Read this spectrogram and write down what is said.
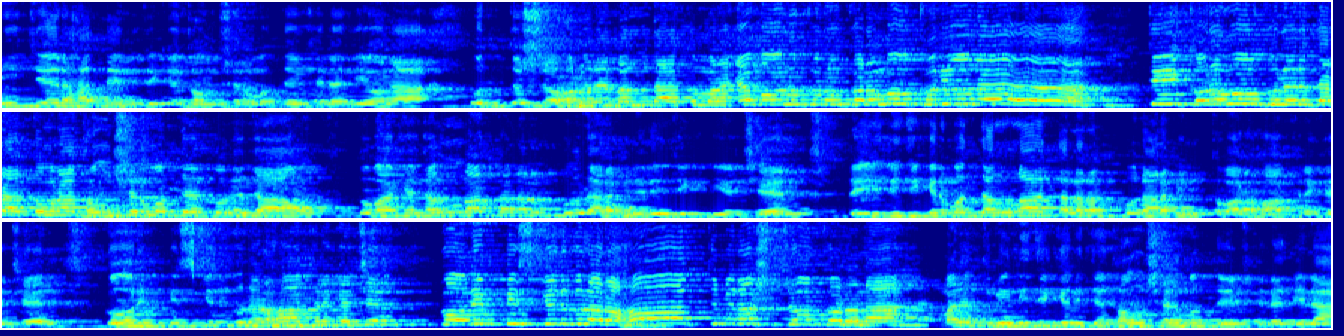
নিজের হাতে নিজেকে ধ্বংসের মধ্যে ফেলে দিও না। উদ্দেশ্য হলো রে বান্দা, তোমরা এমন কোনো কর্ম করিও না যে কর্মগুলোর দ্বারা তোমরা ধ্বংসের মধ্যে পড়ে যাও। তোমাকে আল্লাহ তাআলা রব্বুল দিয়েছেন। এই রিজিকের মধ্যে আল্লাহ তাআলা রব্বুল তোমার হক রেখেছেন, গরিব মিসকিনগুলোর হক রেখেছেন গরিব মিসকিনগুলোর হক তুমি নষ্ট করো না। মানে তুমি নিজেকে নিজে ধ্বংসের মধ্যে ফেলে দিলা।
